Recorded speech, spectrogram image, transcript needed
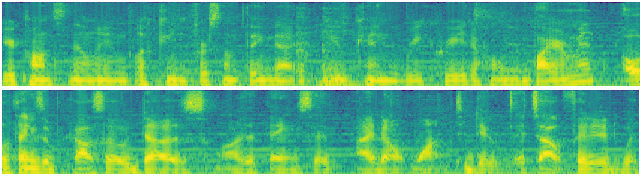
you're constantly looking for something that you can recreate a home environment. All the things that Pacaso does are the things that I don't want to do. It's outfitted with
